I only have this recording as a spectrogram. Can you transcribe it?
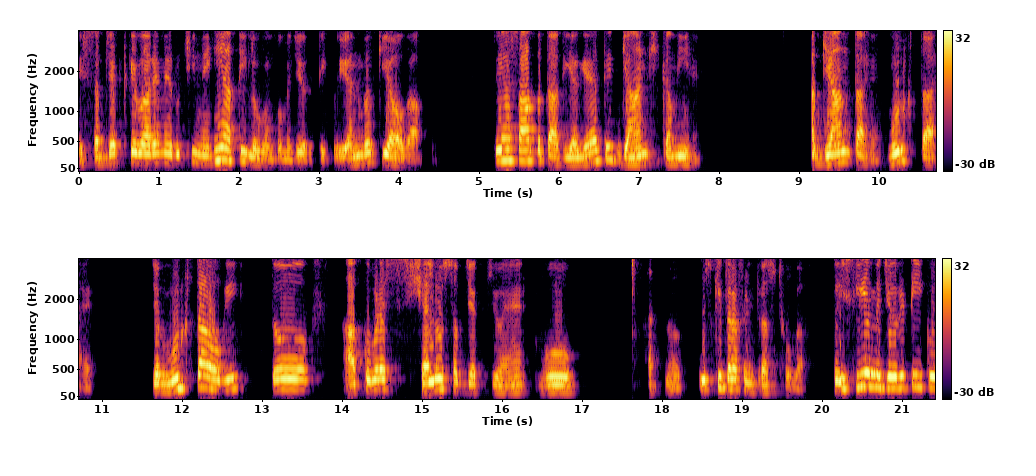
इस सब्जेक्ट के बारे में रुचि नहीं आती लोगों को मेजोरिटी को, ये अनुभव किया होगा आपने। तो यहाँ साफ़ बता दिया गया है तो ज्ञान की कमी है। अज्ञानता है, मूर्खता है। जब मूर्खता होगी तो आपको बड़े शैलो सब्जेक्ट जो हैं, वो उसकी तरफ़ इंटरेस्ट होगा। तो इसलिए मेजोरिटी को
